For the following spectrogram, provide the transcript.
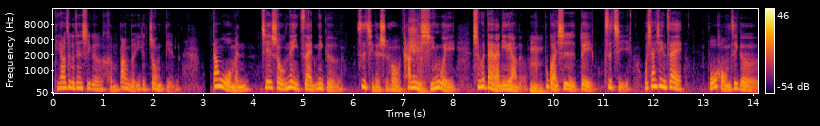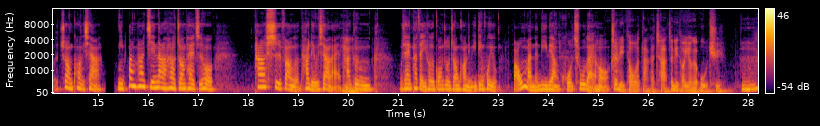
提到这个真是一个很棒的一个重点，当我们接受内在那个。自己的时候，他那个行为是会带来力量的。嗯，不管是对自己，我相信在博红这个状况下，你帮他接纳他的状态之后，他释放了，他留下来，他更，嗯、我相信他在以后的工作状况里面一定会有饱满的力量活出来。哈、嗯，这里头我打个岔，这里头有个误区。嗯，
